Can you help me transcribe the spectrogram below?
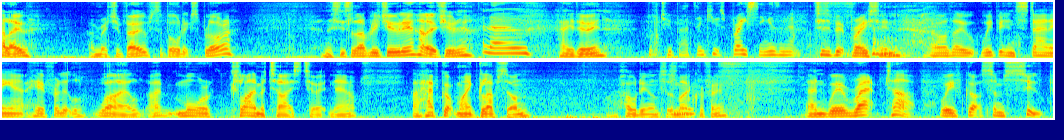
Hello, I'm Richard Vobes, the Bald Explorer, and this is lovely Julia. Hello, Julia. Hello. How you doing? Not too bad, thank you. It's bracing, isn't it? It is a bit bracing, although we've been standing out here for a little while. I'm more acclimatised to it now. I have got my gloves on. I'm holding onto the microphone, and we're wrapped up. We've got some soup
